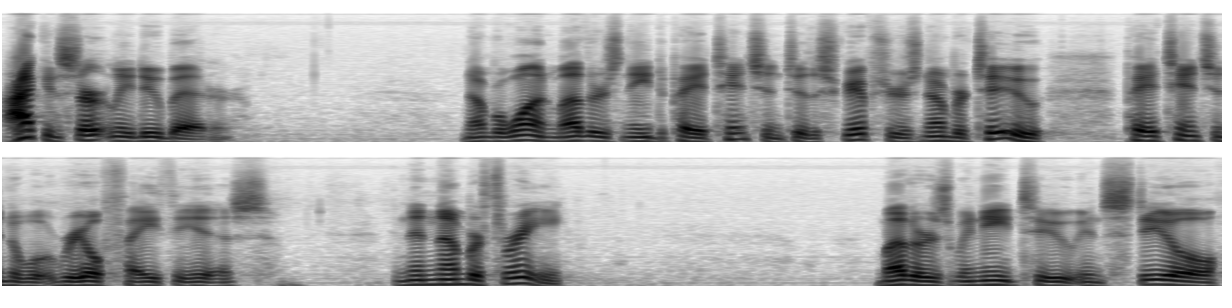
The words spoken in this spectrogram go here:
I can certainly do better. Number one, mothers need to pay attention to the scriptures. Number two, pay attention to what real faith is. And then number three, mothers, we need to instill,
